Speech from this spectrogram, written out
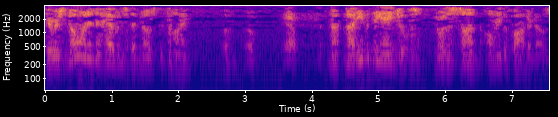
there is no one in the heavens that knows the time of, of Yeah. not, not even the angels, nor the Son, only the Father knows.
